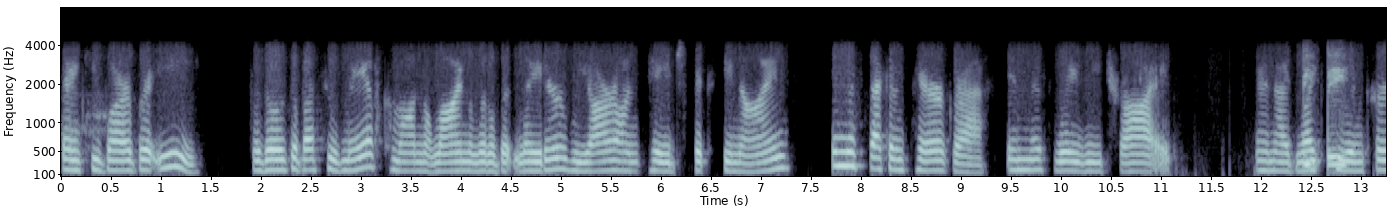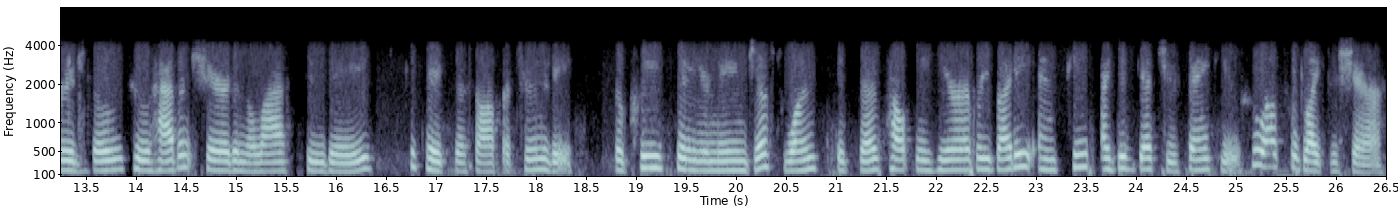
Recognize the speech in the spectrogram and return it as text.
Thank you, Barbara E. For those of us who may have come on the line a little bit later, we are on page 69 in the second paragraph. In this way, we tried. And I'd like to encourage those who haven't shared in the last two days to take this opportunity. So please say your name just once. It does help me hear everybody. And Pete, I did get you. Thank you. Who else would like to share?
